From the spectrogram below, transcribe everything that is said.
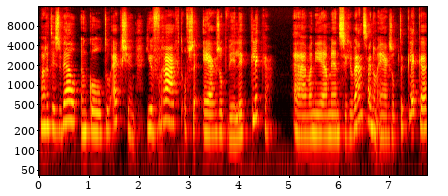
Maar het is wel een call to action. Je vraagt of ze ergens op willen klikken. En wanneer mensen gewend zijn om ergens op te klikken,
